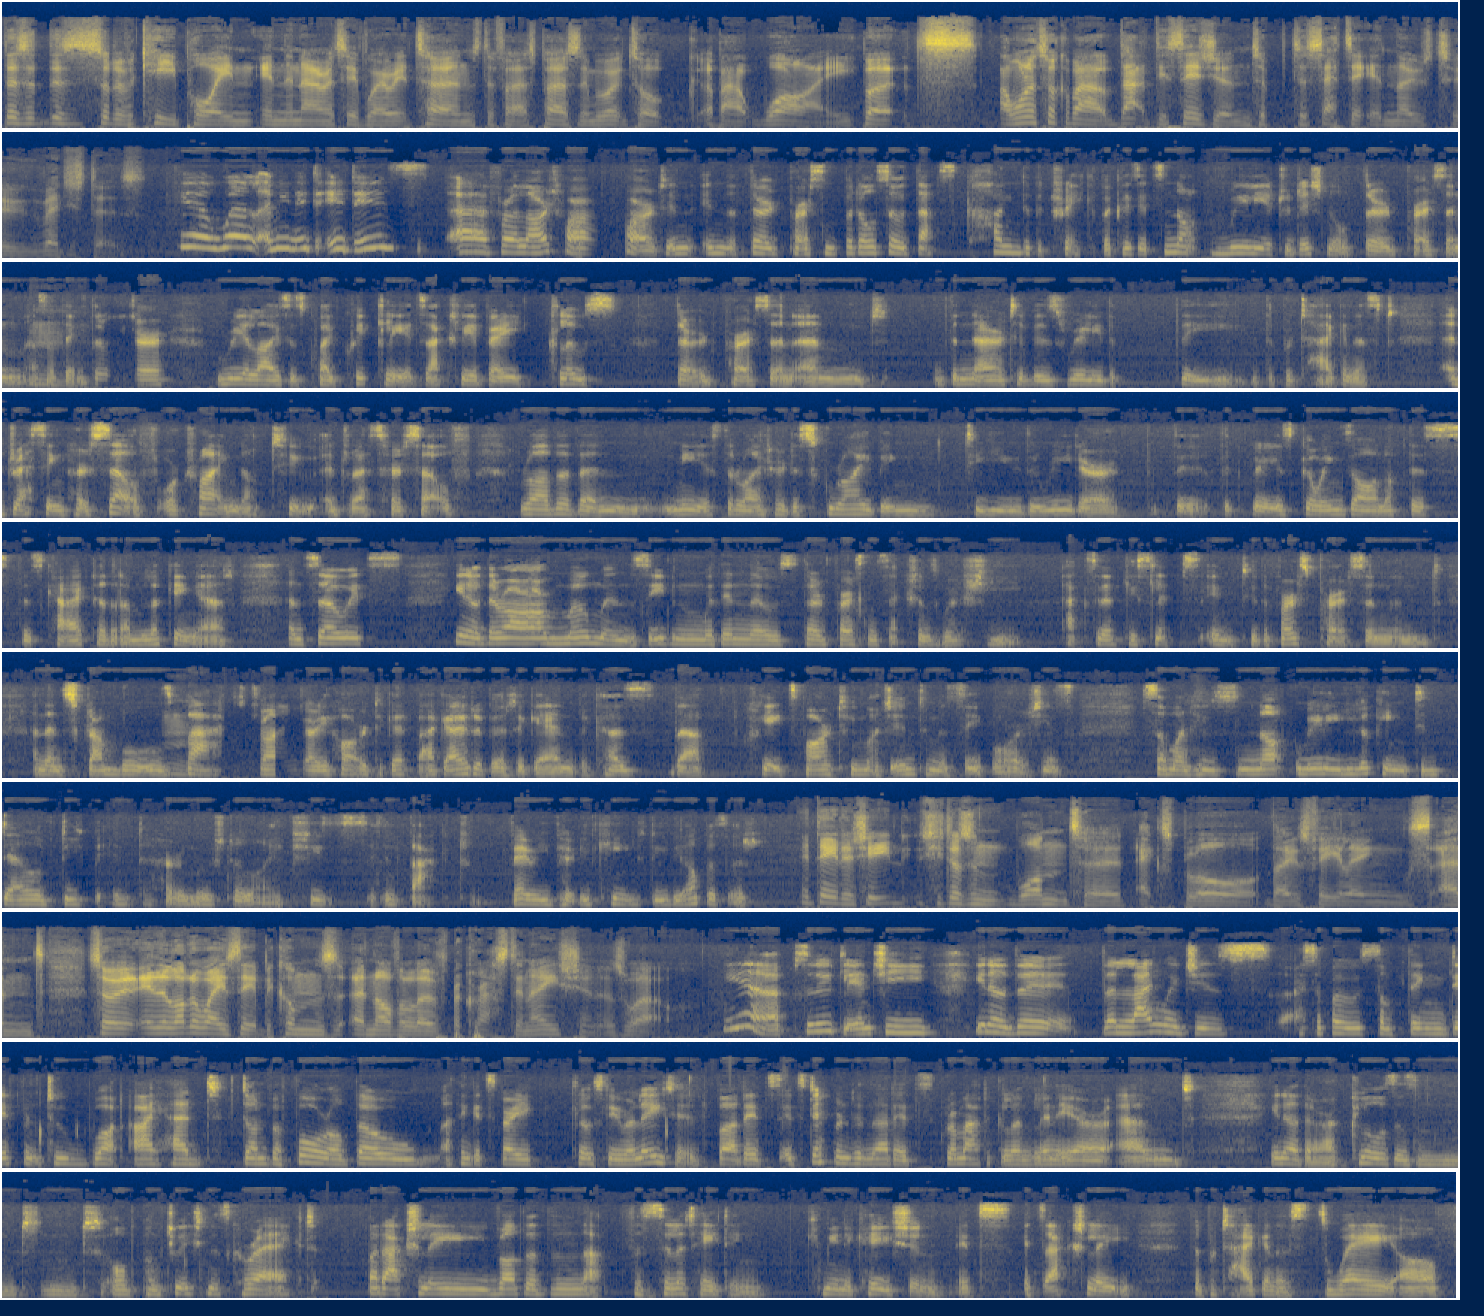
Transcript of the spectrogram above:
there's a there's sort of a key point in the narrative where it turns to first person. We won't talk about why, but I want to talk about that decision to to set it in those two registers. Yeah, well, I mean, it, it is uh, for a large part, part in, in the third person, but also that's kind of a trick because it's not really a traditional third person, as mm. I think the reader realizes quite quickly. It's actually a very close third person, and the narrative is really the the the protagonist addressing herself or trying not to address herself, rather than me as the writer describing to you, the reader, the, the various goings on of this this character that I'm looking at. And so it's you know there are moments even within those third person sections where she accidentally slips into the first person and and then scrambles mm. back, trying very hard to get back out of it again because that creates far too much intimacy for her. She's someone who's not really looking to delve deep into her emotional life. She's, in fact, very, very keen to do the opposite. Indeed, she she doesn't want to explore those feelings, and so in a lot of ways it becomes a novel of procrastination as well. Yeah, absolutely. And she, you know, the the language is, I suppose, something different to what I had done before. Although I think it's very closely related, but it's it's different in that it's grammatical and linear, and you know there are clauses and, and all the punctuation is correct. But actually, rather than that facilitating communication, it's it's actually the protagonist's way of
